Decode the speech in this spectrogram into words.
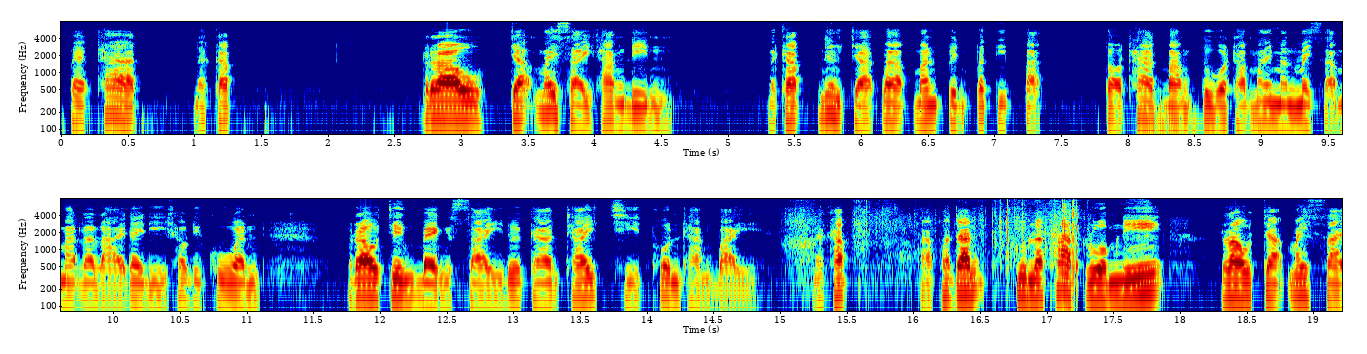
7-8ธาตุนะครับ เราจะไม่ใส่ทางดินนะครับ เนื่องจากว่ามันเป็นปฏิปักษ์ต่อธาตุบางตัวทำให้มันไม่สามารถละลายได้ดีเท่าที่ควร เราจึงแบ่งใส่โดยการใช้ฉีดพ่นทางใบนะครับ เพราะฉะนั้นจุลธาตุรวมนี้ เราจะไม่ใส่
